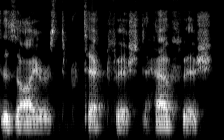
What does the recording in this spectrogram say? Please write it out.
desires to protect fish, to have fish,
